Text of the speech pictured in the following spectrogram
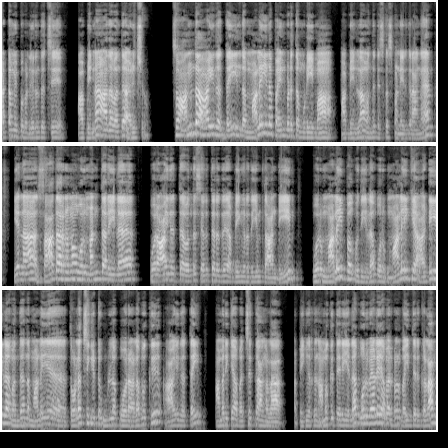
கட்டமைப்புகள் இருந்துச்சு அப்படின்னா அதை வந்து அழிச்சிடும் சோ அந்த ஆயுதத்தை இந்த மலையில பயன்படுத்த முடியுமா அப்படின்லாம் வந்து டிஸ்கஸ் பண்ணிருக்கிறாங்க ஏன்னா சாதாரணமா ஒரு மண் தரையில ஒரு ஆயுதத்தை வந்து செலுத்துறது அப்படிங்கிறதையும் தாண்டி ஒரு மலை பகுதியில ஒரு மலைக்கு அடியில வந்து அந்த மலைய தொலைச்சிக்கிட்டு உள்ள போற அளவுக்கு ஆயுதத்தை அமெரிக்கா வச்சிருக்காங்களா அப்படிங்கிறது நமக்கு தெரியல. ஒருவேளை அவர்கள் வைத்திருக்கலாம்.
